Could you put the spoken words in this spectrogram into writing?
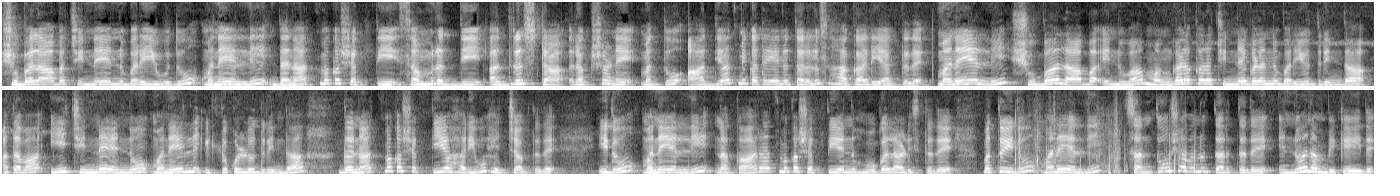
ಶುಭಲಾಭ ಚಿಹ್ನೆಯನ್ನು ಬರೆಯುವುದು ಮನೆಯಲ್ಲಿ ಧನಾತ್ಮಕ ಶಕ್ತಿ, ಸಮೃದ್ಧಿ, ಅದೃಷ್ಟ, ರಕ್ಷಣೆ ಮತ್ತು ಆಧ್ಯಾತ್ಮಿಕತೆಯನ್ನು ತರಲು ಸಹಕಾರಿಯಾಗ್ತದೆ. ಮನೆಯಲ್ಲಿ ಶುಭ ಲಾಭ ಎನ್ನುವ ಮಂಗಳಕರ ಚಿಹ್ನೆಗಳನ್ನು ಬರೆಯುವುದರಿಂದ ಅಥವಾ ಈ ಚಿಹ್ನೆಯನ್ನು ಮನೆಯಲ್ಲಿ ಇಟ್ಟುಕೊಳ್ಳುವುದರಿಂದ ಧನಾತ್ಮಕ ಶಕ್ತಿಯ ಹರಿವು ಹೆಚ್ಚಾಗ್ತದೆ. ಇದು ಮನೆಯಲ್ಲಿ ನಕಾರಾತ್ಮಕ ಶಕ್ತಿಯನ್ನು ಹೋಗಲಾಡಿಸ್ತದೆ ಮತ್ತು ಇದು ಮನೆಯಲ್ಲಿ ಸಂತೋಷವನ್ನು ತರ್ತದೆ ಎನ್ನುವ ನಂಬಿಕೆ ಇದೆ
